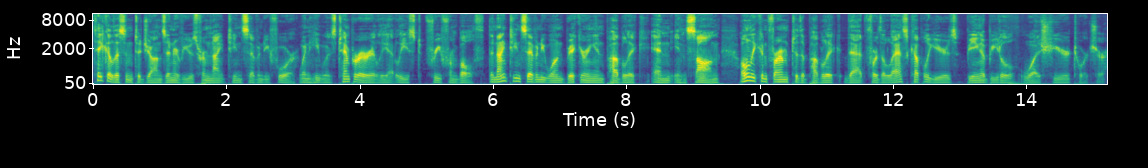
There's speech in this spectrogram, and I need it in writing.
take a listen to John's interviews from 1974, when he was temporarily at least free from both. The 1971 bickering in public and in song only confirmed to the public that for the last couple years, being a Beatle was sheer torture.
